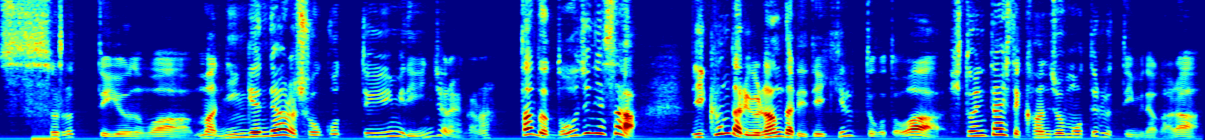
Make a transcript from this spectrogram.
するっていうのは、まあ人間である証拠っていう意味でいいんじゃないかな。ただ同時にさ、憎んだり恨んだりできるってことは、人に対して感情を持てるって意味だから、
